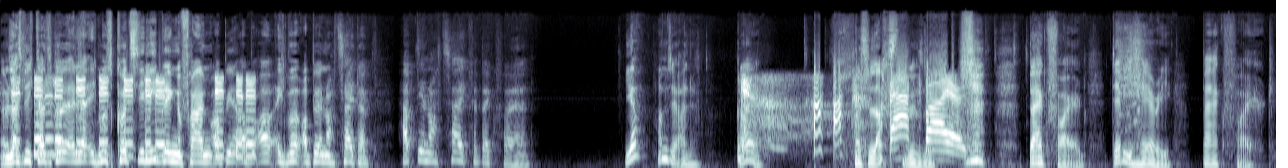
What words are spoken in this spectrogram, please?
Lass mich ganz kurz, ich muss kurz die Lieblinge fragen, ob ihr, ob, ob ihr noch Zeit habt. Habt ihr noch Zeit für Backfired? Ja, haben sie alle. Geil. Was lachst du so? Backfired. Backfired. Debbie Harry, Backfired.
